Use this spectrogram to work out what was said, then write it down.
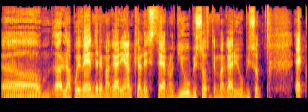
ehm, la puoi vendere magari anche all'esterno di Ubisoft e magari Ubisoft... Ecco,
